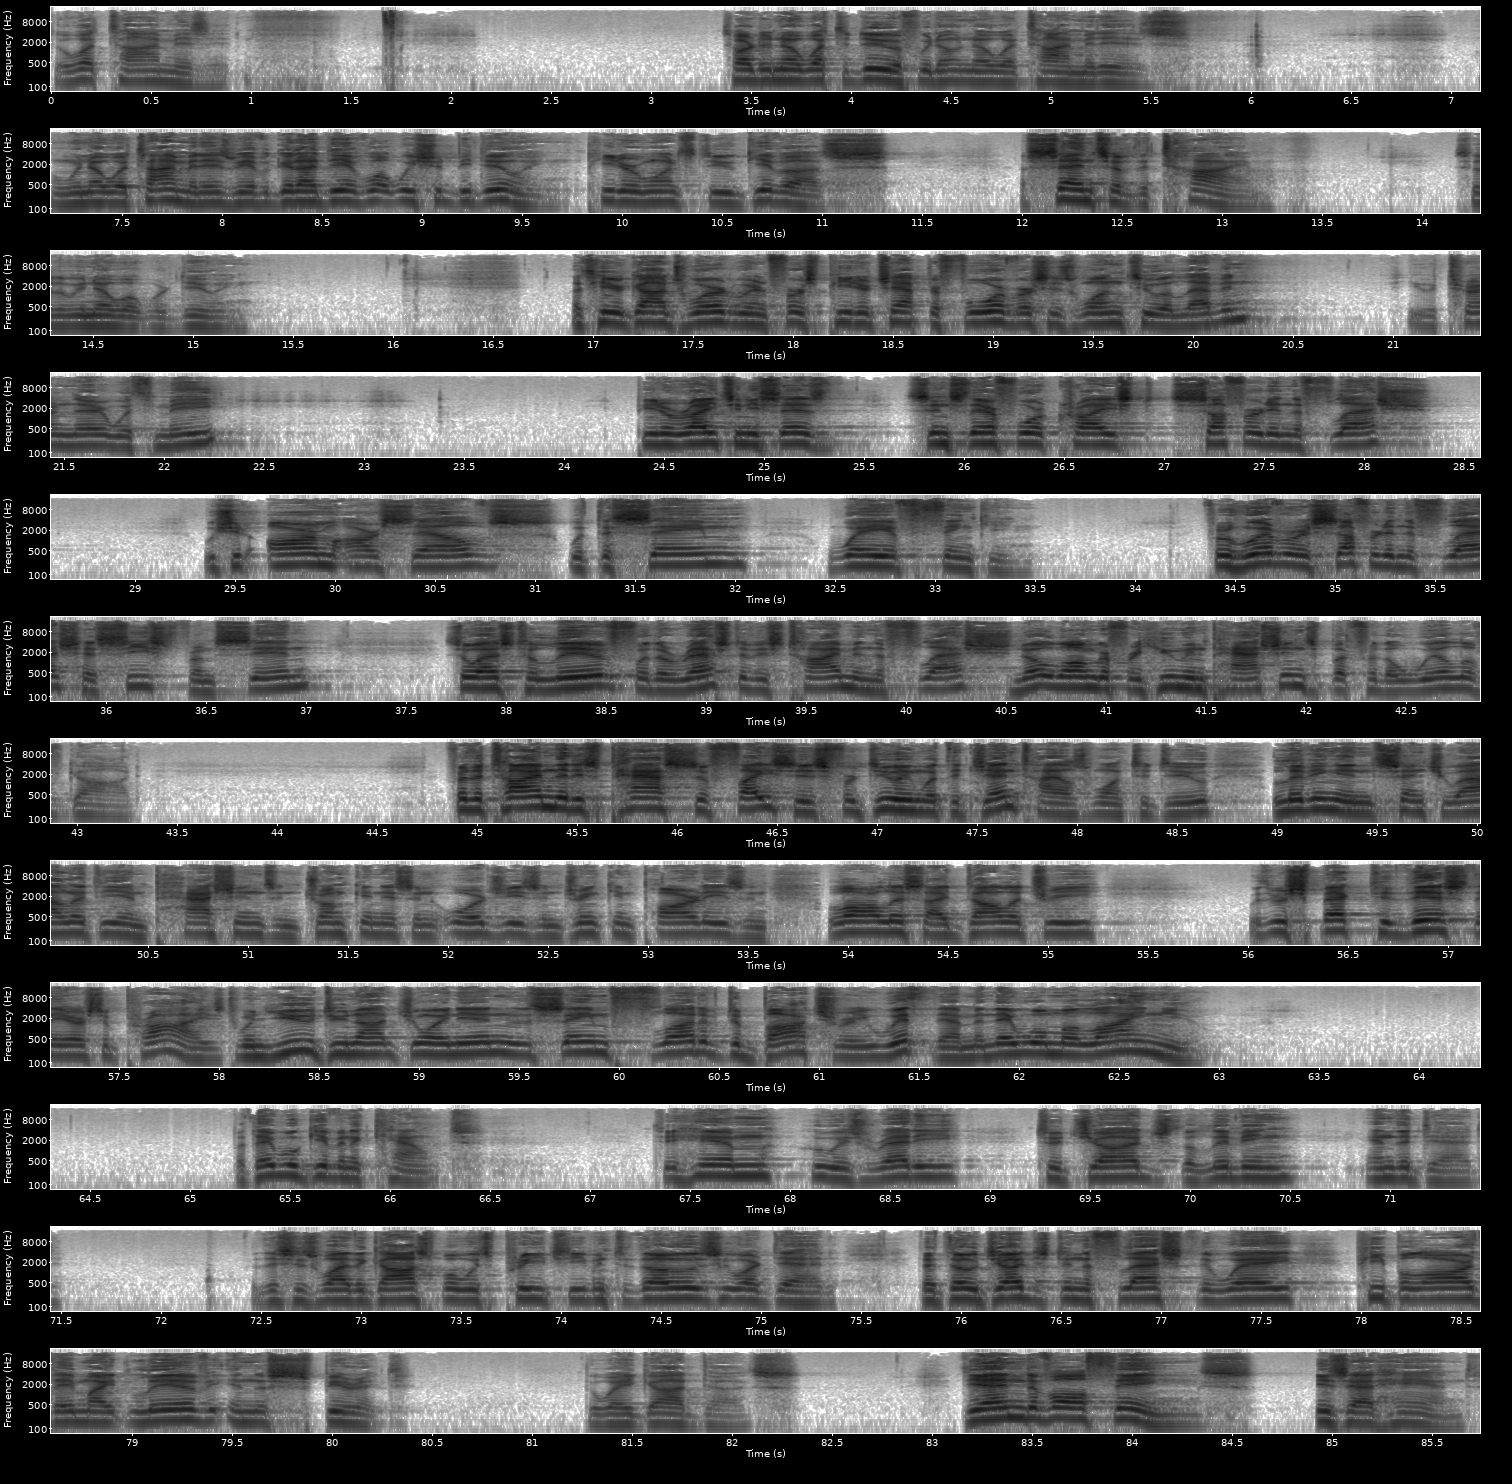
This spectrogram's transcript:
So, what time is it? It's hard to know what to do if we don't know what time it is. When we know what time it is, we have a good idea of what we should be doing. Peter wants to give us a sense of the time so that we know what we're doing. Let's hear God's word. We're in 1 Peter chapter 4 verses 1 to 11. If you would turn there with me. Peter writes and he says, "Since therefore Christ suffered in the flesh, we should arm ourselves with the same way of thinking. For whoever has suffered in the flesh has ceased from sin, so as to live for the rest of his time in the flesh, no longer for human passions, but for the will of God. For the time that is past suffices for doing what the Gentiles want to do, living in sensuality and passions and drunkenness and orgies and drinking parties and lawless idolatry with respect to this, they are surprised when you do not join in the same flood of debauchery with them, and they will malign you. But they will give an account to him who is ready to judge the living and the dead. This is why the gospel was preached even to those who are dead, that though judged in the flesh the way people are, they might live in the spirit the way God does. The end of all things is at hand.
